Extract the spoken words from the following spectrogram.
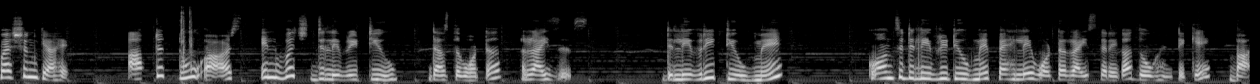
क्वेश्चन क्या है? After two hours in which delivery tube does the water rises delivery tube में कौन सी डिलीवरी ट्यूब में पहले वाटर राइज करेगा दो घंटे के बाद?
